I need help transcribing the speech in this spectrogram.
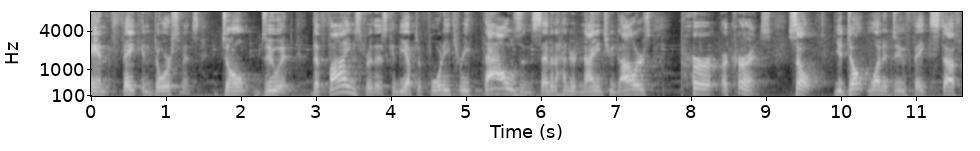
and fake endorsements. Don't do it. The fines for this can be up to $43,792 per occurrence. So you don't want to do fake stuff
